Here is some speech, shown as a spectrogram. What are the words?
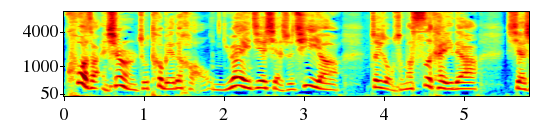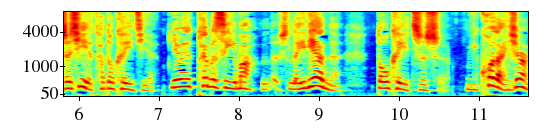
扩展性就特别的好，你愿意接显示器呀，这种什么 4K 的显示器它都可以接，因为 Type C 嘛，雷电的都可以支持。你扩展性，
